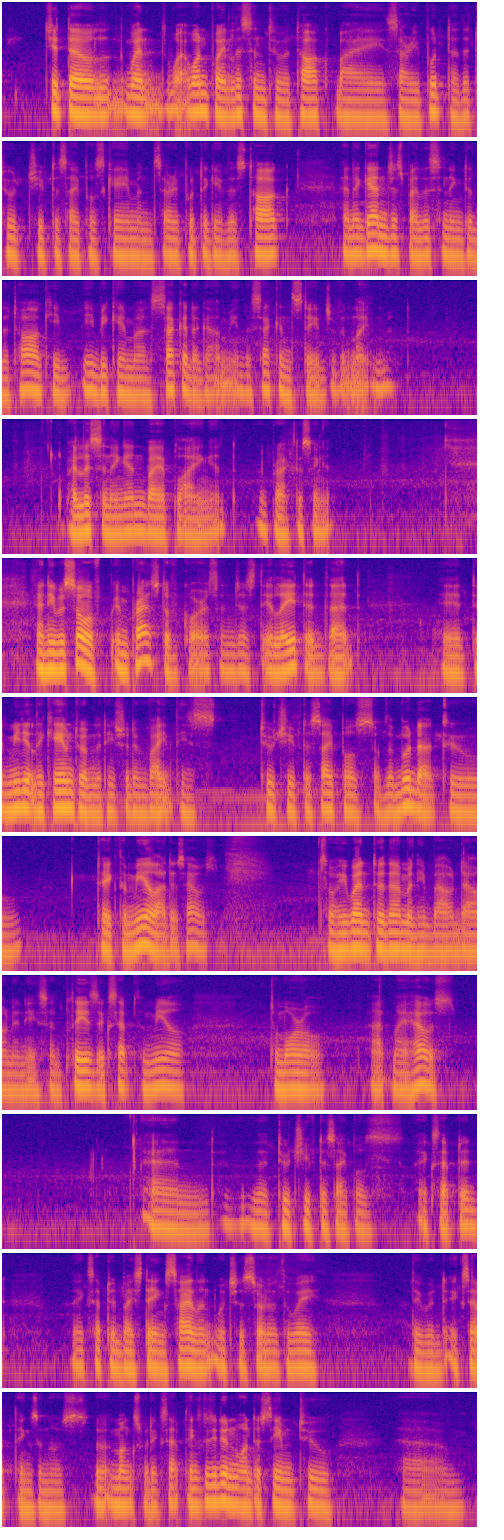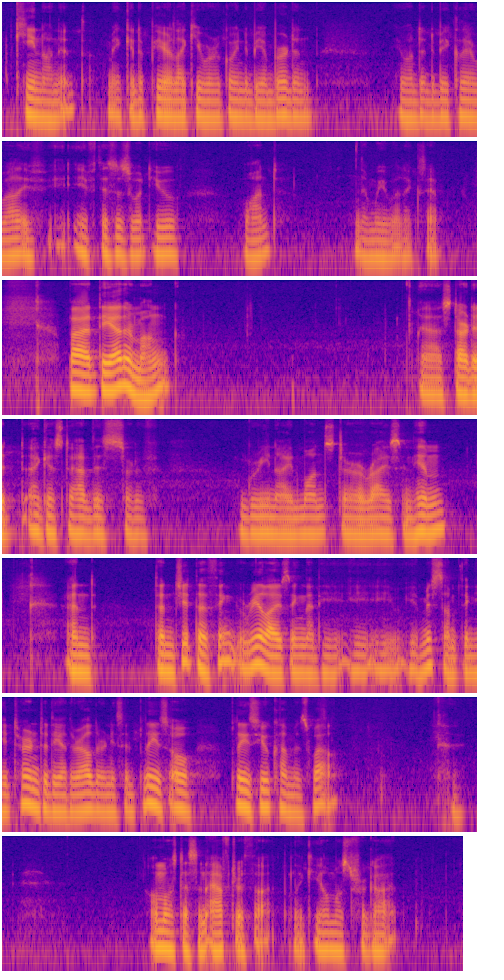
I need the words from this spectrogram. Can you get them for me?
Citta went, at one point listened to a talk by Sariputta. The two chief disciples came and Sariputta gave this talk. And again, just by listening to the talk, he, he became a Sakadagami, the second stage of enlightenment. By listening and by applying it and practicing it. And he was so impressed, of course, and just elated that it immediately came to him that he should invite these two chief disciples of the Buddha to take the meal at his house. So he went to them and he bowed down and he said, please accept the meal tomorrow at my house. And the two chief disciples accepted. They accepted by staying silent, which is sort of the way they would accept things and those the monks would accept things because he didn't want to seem too um, keen on it, make it appear like you were going to be a burden. He wanted to be clear, well, if if this is what you want, then we will accept. But the other monk uh, started, I guess, to have this sort of green-eyed monster arise in him. And then Citta, think, realizing that he, he, he missed something, he turned to the other elder and he said, please, oh, please, you come as well. almost as an afterthought, like he almost forgot.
